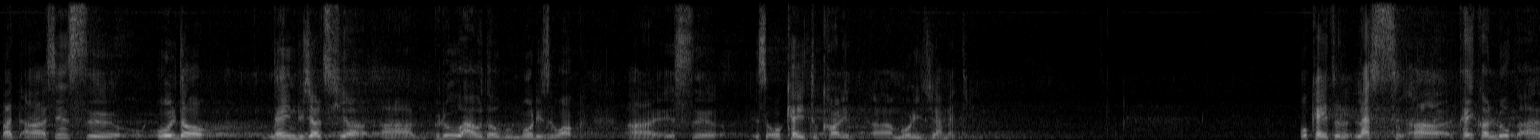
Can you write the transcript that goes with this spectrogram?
But uh, since uh, all the main results here grew out of Mori's work, it's it's okay to call it uh, Mori geometry. Okay, so let's uh, take a look uh,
